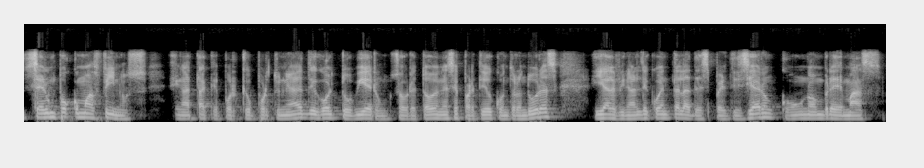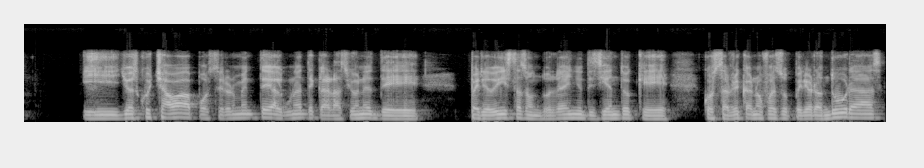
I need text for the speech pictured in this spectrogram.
ser un poco más finos en ataque, porque oportunidades de gol tuvieron, sobre todo en ese partido contra Honduras, y al final de cuentas las desperdiciaron con un hombre de más. Y yo escuchaba posteriormente algunas declaraciones de periodistas hondureños diciendo que Costa Rica no fue superior a Honduras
